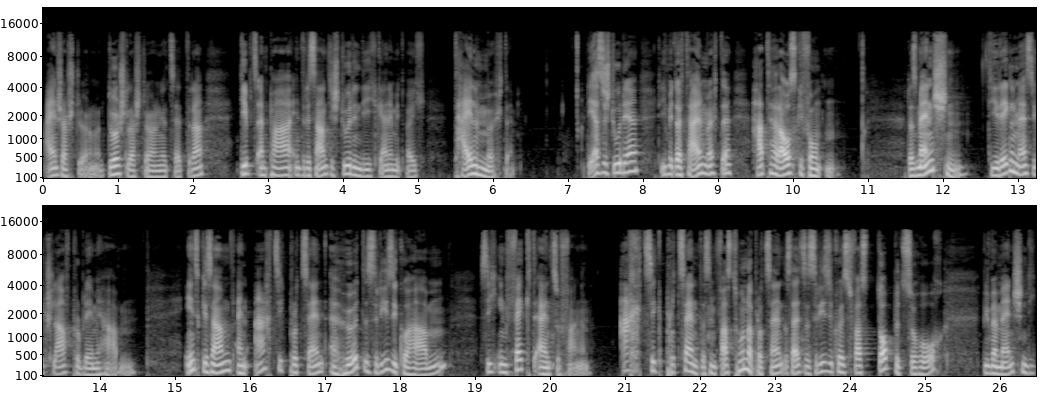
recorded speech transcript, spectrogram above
Einschlafstörungen, Durchschlafstörungen etc., gibt es ein paar interessante Studien, die ich gerne mit euch teilen möchte. Die erste Studie, die ich mit euch teilen möchte, hat herausgefunden, dass Menschen, die regelmäßig Schlafprobleme haben, insgesamt ein 80% erhöhtes Risiko haben, sich Infekte einzufangen. 80%, das sind fast 100%, das heißt, das Risiko ist fast doppelt so hoch wie bei Menschen, die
